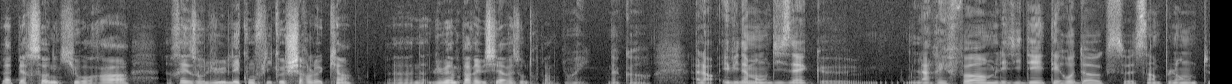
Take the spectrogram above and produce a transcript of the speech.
la personne qui aura résolu les conflits que Charles Quint euh, n'a lui-même pas réussi à résoudre. D'accord. Alors, évidemment, on disait que la réforme, les idées hétérodoxes s'implantent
